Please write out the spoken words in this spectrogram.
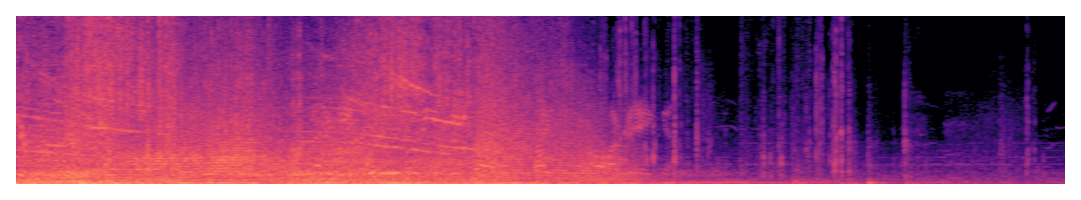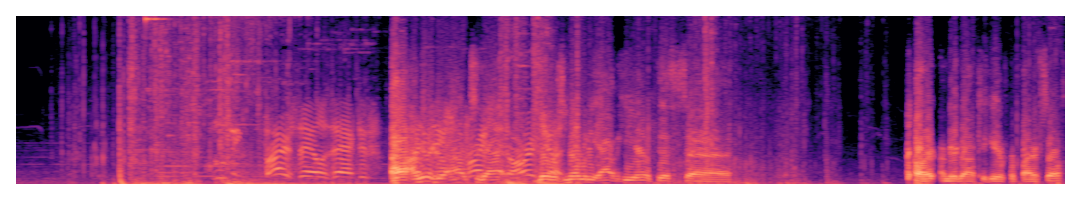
Careful. Area's hot. Boring. Fire sale is active. Uh, I'm gonna go out to that. There was nobody out here at this uh, cart. I'm gonna go out to here for fire sale.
